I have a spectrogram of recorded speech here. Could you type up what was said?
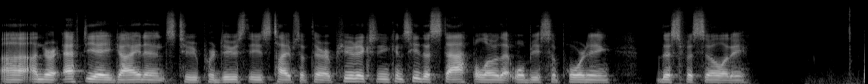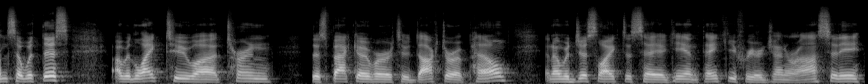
uh, under FDA guidance to produce these types of therapeutics. And you can see the staff below that will be supporting this facility. And so with this, I would like to uh, turn this back over to Dr. Appel. And I would just like to say again, thank you for your generosity.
